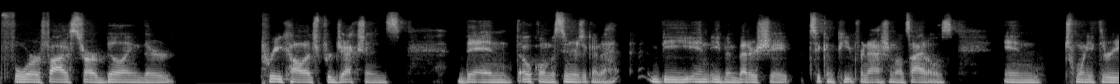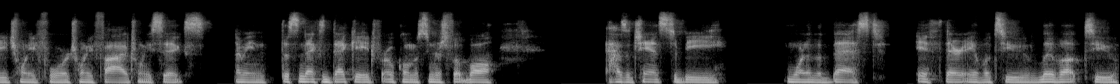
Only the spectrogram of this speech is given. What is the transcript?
four or five star billing, their pre-college projections, then the Oklahoma Sooners are going to be in even better shape to compete for national titles in 23, 24, 25, 26. I mean, this next decade for Oklahoma Sooners football has a chance to be one of the best if they're able to live up to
